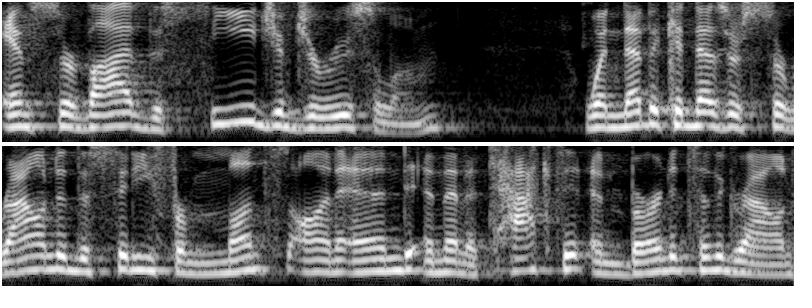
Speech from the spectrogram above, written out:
and survived the siege of Jerusalem, when Nebuchadnezzar surrounded the city for months on end and then attacked it and burned it to the ground,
